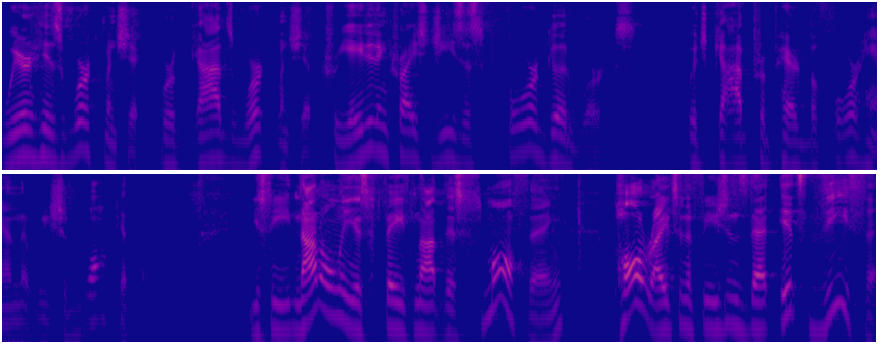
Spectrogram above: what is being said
We're his workmanship. We're God's workmanship, created in Christ Jesus for good works, which God prepared beforehand that we should walk in them. You see, not only is faith not this small thing, Paul writes in Ephesians that it's the thing.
